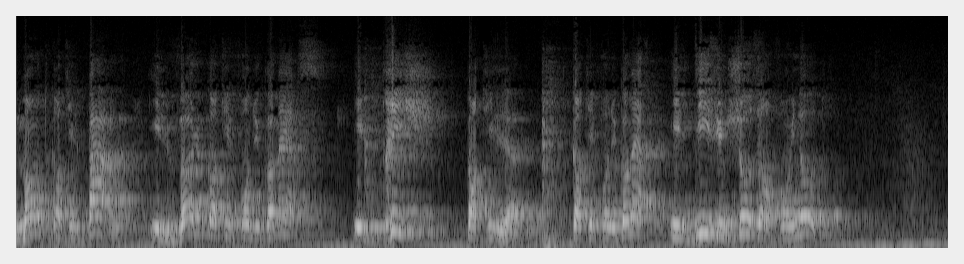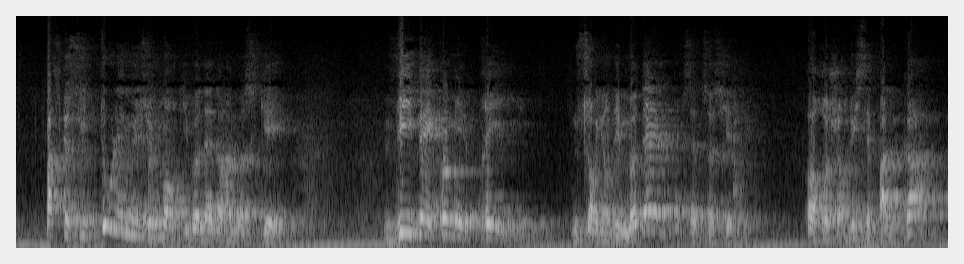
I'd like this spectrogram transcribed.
mentent quand ils parlent, ils volent quand ils font du commerce, ils trichent quand ils, font du commerce, ils disent une chose et en font une autre. Parce que si tous les musulmans qui venaient dans la mosquée vivaient comme ils prient, nous serions des modèles pour cette société. Or aujourd'hui, ce n'est pas le cas.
